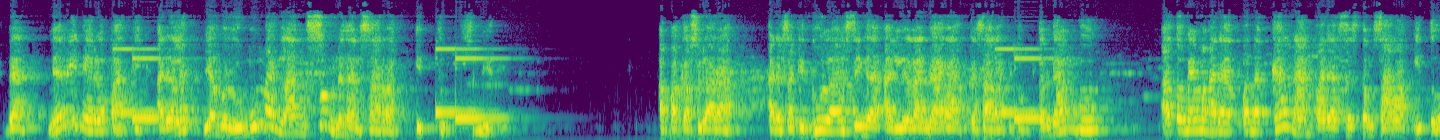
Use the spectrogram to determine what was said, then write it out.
Dan nyeri neuropatik adalah yang berhubungan langsung dengan saraf itu sendiri. Apakah saudara ada sakit gula sehingga aliran darah ke saraf itu terganggu? Atau memang ada penekanan pada sistem saraf itu?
